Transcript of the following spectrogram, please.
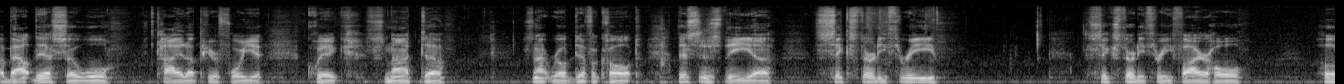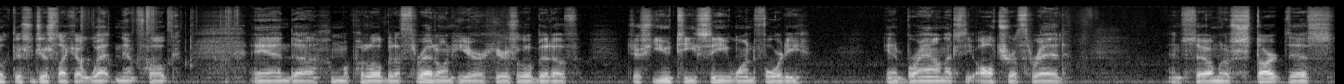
about this so we'll tie it up here for you quick. It's not uh, it's not real difficult. This is the uh, 633 633 Firehole hook. This is just like a wet nymph hook. And uh, I'm going to put a little bit of thread on here. Here's a little bit of just UTC 140 in brown. That's the ultra thread. And so I'm going to start this,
